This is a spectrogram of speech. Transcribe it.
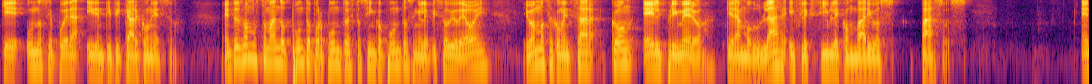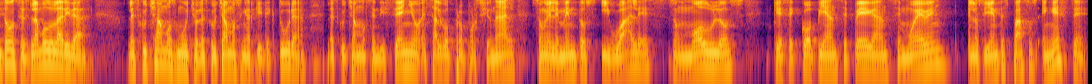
que uno se pueda identificar con eso. Entonces vamos tomando punto por punto estos cinco puntos en el episodio de hoy y vamos a comenzar con el primero, que era modular y flexible con varios pasos. Entonces, la modularidad. La escuchamos mucho, la escuchamos en arquitectura, la escuchamos en diseño, es algo proporcional, son elementos iguales, son módulos que se copian, se pegan, se mueven en los siguientes pasos. En este,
